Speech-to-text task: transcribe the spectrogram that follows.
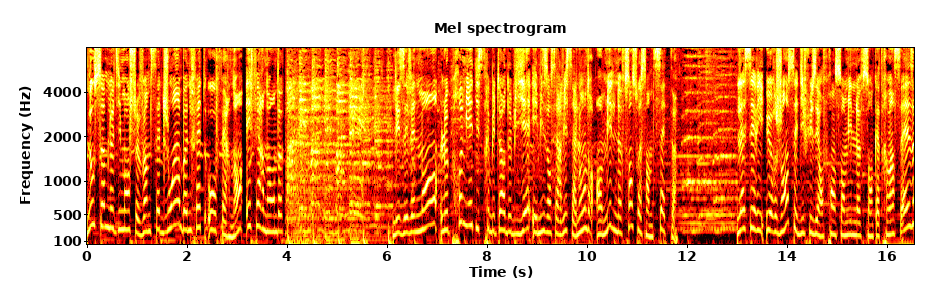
Nous sommes le dimanche 27 juin, bonne fête aux Fernand et Fernande. Les événements, le premier distributeur de billets est mis en service à Londres en 1967. La série Urgence est diffusée en France en 1996.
